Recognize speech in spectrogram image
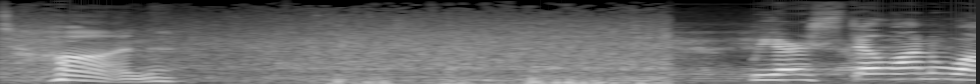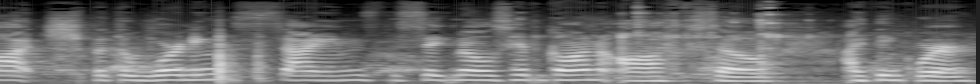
ton. We are still on watch, but the warning signs, the signals have gone off, so I think we're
